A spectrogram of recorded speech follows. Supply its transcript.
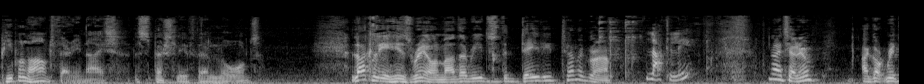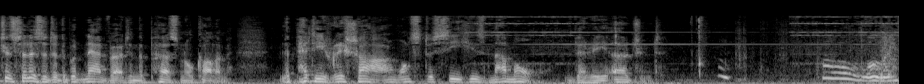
People aren't very nice, especially if they're lords. Luckily, his real mother reads the Daily Telegraph. Luckily. Can I tell you? I got Richard's solicitor to put an advert in the personal column. Le Petit Richard wants to see his maman. Very urgent. Poor woman.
